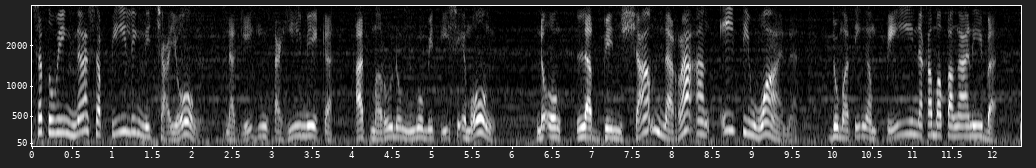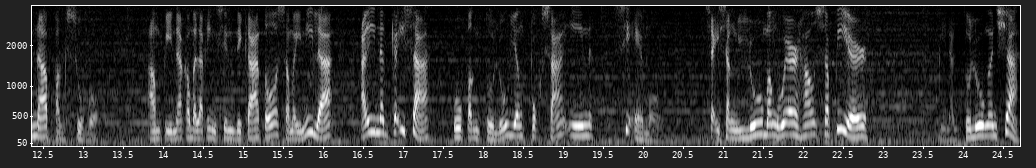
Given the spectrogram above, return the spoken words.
Sa tuwing nasa piling ni Chayong, nagiging tahimik at marunong ngumiti si Emong. Noong labinsyam na raang 81, dumating ang pinakamapanganib na pagsubok. Ang pinakamalaking sindikato sa Maynila ay nagkaisa upang tuluyang puksain si Emong. Sa isang lumang warehouse sa pier, pinagtulungan siya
